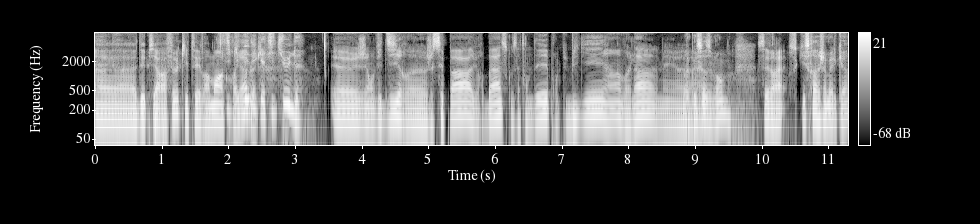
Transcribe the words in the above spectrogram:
euh, des pierres à feu qui était vraiment incroyable. attitude. Euh, J'ai envie de dire, euh, je sais pas, Urban, ce que vous attendez pour le publier, hein, voilà, mais euh, Bah, que ça se vende, c'est vrai. ce qui sera jamais le cas.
